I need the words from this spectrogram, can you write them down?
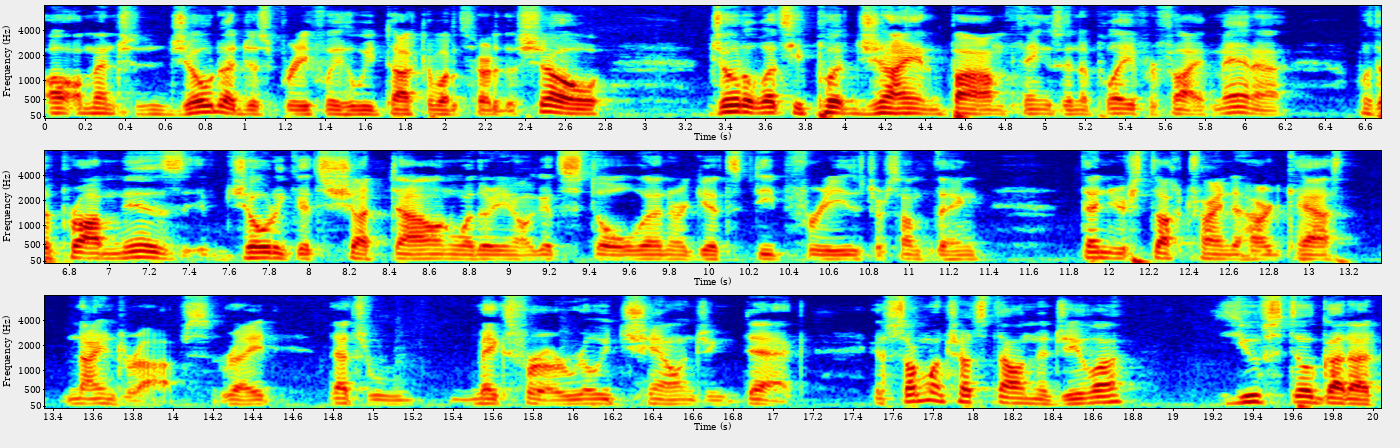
I'll mention Jodah just briefly, who we talked about at the start of the show. Jodah lets you put giant bomb things into play for five mana. But the problem is, if Jodah gets shut down, whether you know it gets stolen or gets deep freezed or something, then you're stuck trying to hard cast nine drops, right? That's makes for a really challenging deck. If someone shuts down Najeela, you've still got a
